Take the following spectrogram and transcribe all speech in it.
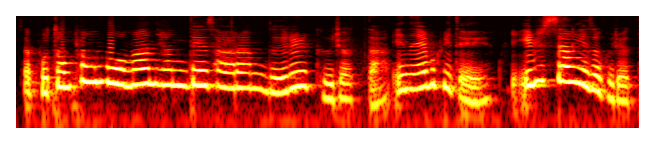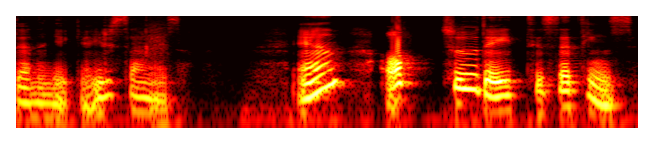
자, 보통 평범한 현대 사람들을 그렸다. in everyday. 일상에서 그렸다는 얘기야. 일상에서. and up to date settings.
